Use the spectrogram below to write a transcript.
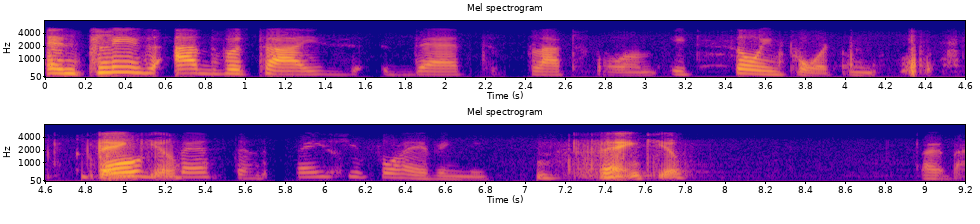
And please advertise that platform. It's so important. Thank All you. the best, and thank you for having me. Thank you. Bye bye.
